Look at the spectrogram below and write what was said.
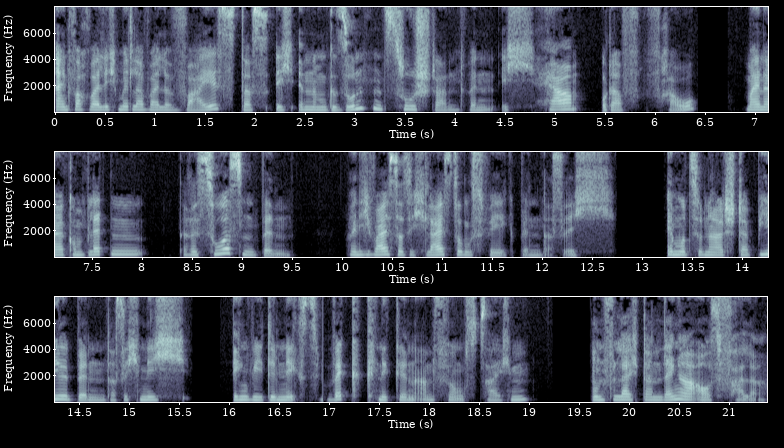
Einfach weil ich mittlerweile weiß, dass ich in einem gesunden Zustand, wenn ich Herr oder Frau meiner kompletten Ressourcen bin, wenn ich weiß, dass ich leistungsfähig bin, dass ich emotional stabil bin, dass ich nicht irgendwie demnächst wegknicke in Anführungszeichen, und vielleicht dann länger ausfalle,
